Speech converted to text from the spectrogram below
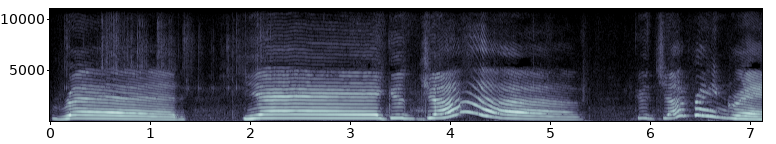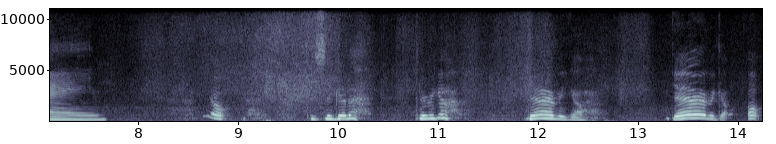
red. Yay! Good job. Good job, Rain Rain. No, this is gonna. There we go. There we go. There we go. Oh,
